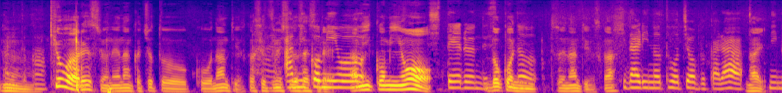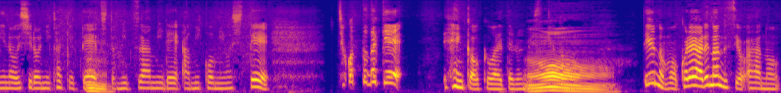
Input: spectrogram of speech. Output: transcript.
たりとうん。か今日はあれですよね、なんかちょっと、こう、なんていうんですか、はい。説明してください。編み込みをそれ編み込みを、してるんですけどどこに、それなんていうんですか？左の頭頂部からはい。耳の後ろにかけてうん。ちょっと三つ編みで編み込みをしてちょこっとだけ変化を加えてるんですけど。あっていうのもこれあれなんですよ。あの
